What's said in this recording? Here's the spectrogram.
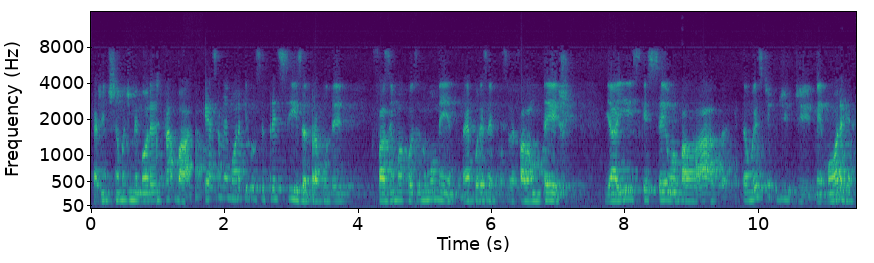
que a gente chama de memória de trabalho, que é essa memória que você precisa para poder fazer uma coisa no momento, né? Por exemplo, você vai falar um texto e aí esquecer uma palavra. Então, esse tipo de, de memória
